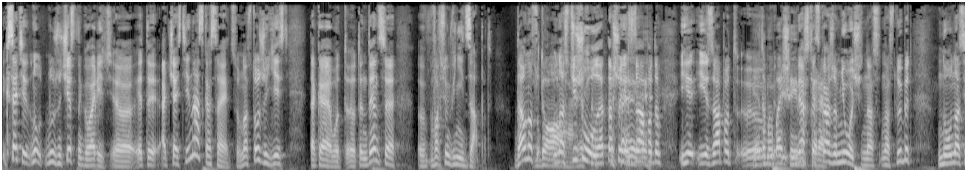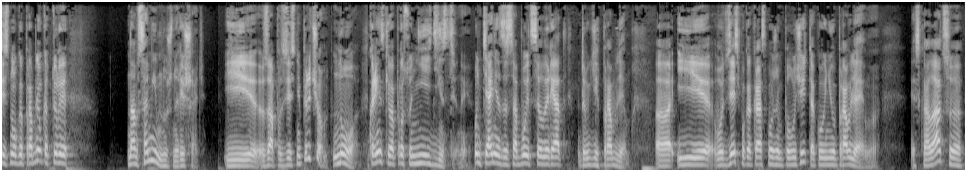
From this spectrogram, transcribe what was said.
и, кстати, ну, нужно честно говорить, э, это отчасти и нас касается. У нас тоже есть такая вот э, тенденция во всем винить Запад. Да, у нас, да, у нас тяжелые отношения с Западом, и, и Запад, это мы большие мягко мастера. скажем, не очень нас, нас любит, но у нас есть много проблем, которые нам самим нужно решать. И Запад здесь ни при чем. Но украинский вопрос, он не единственный. Он тянет за собой целый ряд других проблем. А, и вот здесь мы как раз можем получить такую неуправляемую эскалацию,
